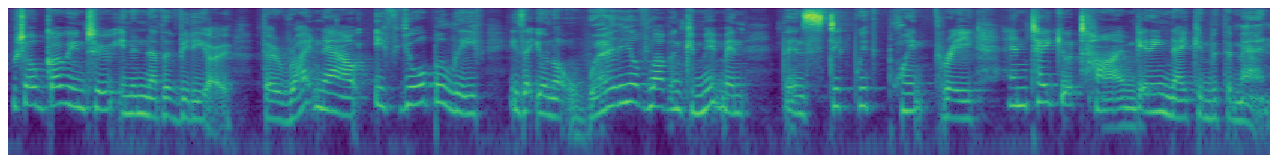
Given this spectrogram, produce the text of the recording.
which I'll go into in another video. Though right now, if your belief is that you're not worthy of love and commitment, then stick with point three and take your time getting naked with the man.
